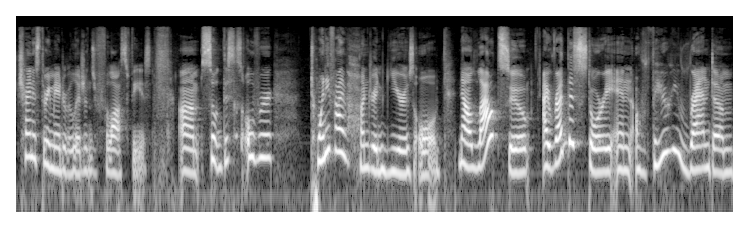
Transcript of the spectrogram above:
China's three major religions or philosophies. Um, so this is over 2,500 years old. Now, Lao Tzu, I read this story in a very random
